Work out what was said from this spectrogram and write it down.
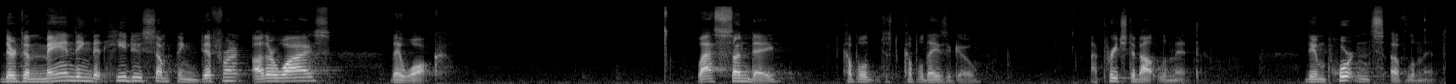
They're demanding that he do something different, otherwise, they walk. Last Sunday, a couple, just a couple days ago, I preached about lament, the importance of lament.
